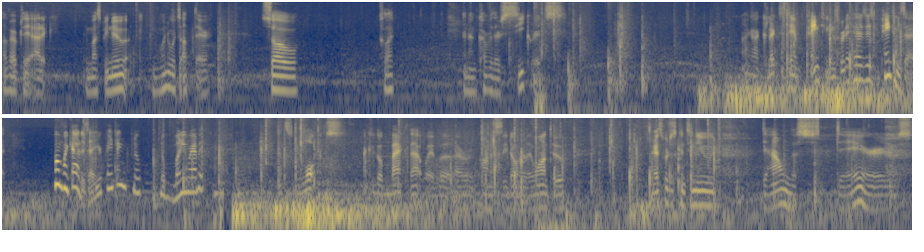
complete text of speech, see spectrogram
Elevator up to the attic. It must be new. I wonder what's up there. So, collect and uncover their secrets. I gotta collect his damn paintings. Where the hell is his paintings at? Oh my god, is that your painting? No, no bunny rabbit? That's locked. I could go back that way, but I honestly don't really want to. I guess we'll just continue down the stairs.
